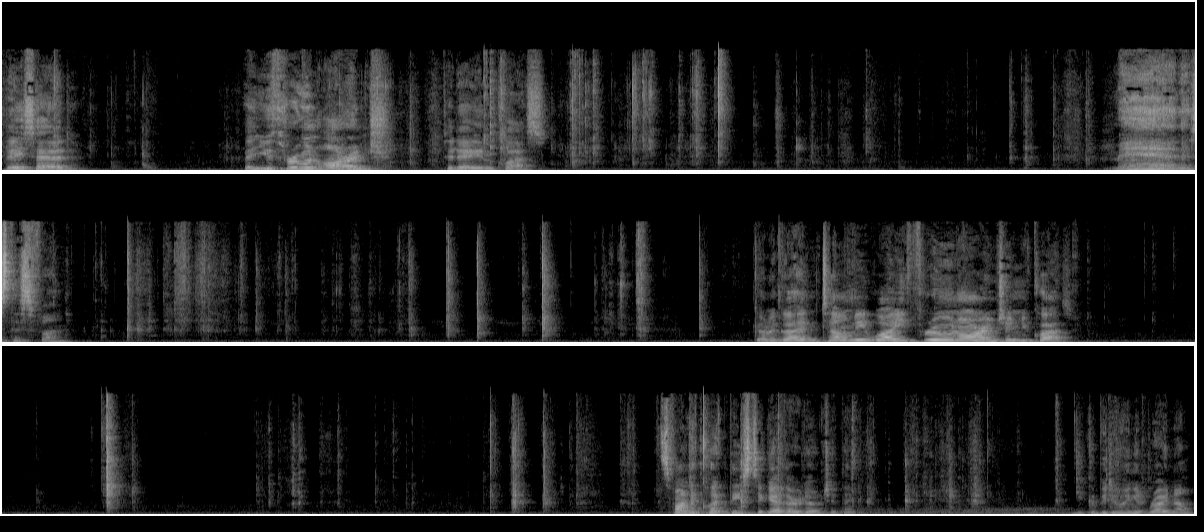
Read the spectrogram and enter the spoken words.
they said that you threw an orange today in class. Man, is this fun. Gonna go ahead and tell me why you threw an orange in your class? Fun to click these together, don't you think? You could be doing it right now.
